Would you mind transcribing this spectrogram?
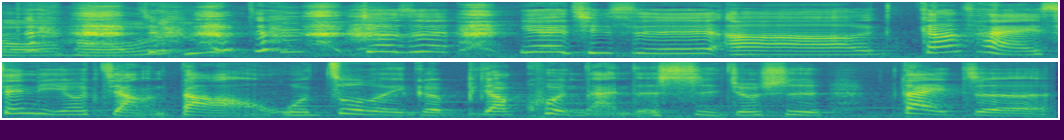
好好，就是因为其实呃，刚才 Cindy 有讲到，我做了一个比较困难的事，就是带着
